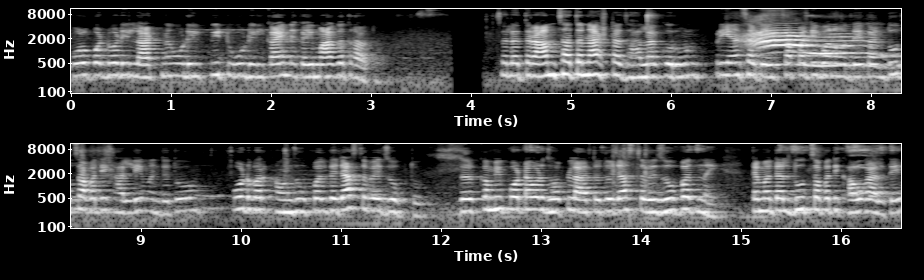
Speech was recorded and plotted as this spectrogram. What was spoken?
पोळपट वडील लाटणं उडील पीठ उडील काही ना काही मागत राहतो. चला तर आमचा आता नाश्ता झाला करून प्रियांसाठी एक चपाती बनवते कारण दूध चपाती खाल्ली म्हणजे तो पोटभर खाऊन झोपल तर जास्त वेळ झोपतो. जर कमी पोटावर झोपला तर तो जास्त वेळ झोपत नाही. त्यामुळे त्याला दूध चपाती खाऊ घालते.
